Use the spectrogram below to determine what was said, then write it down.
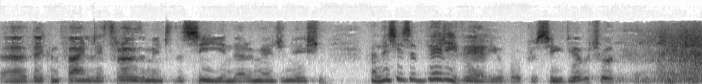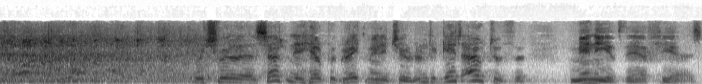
Uh, they can finally throw them into the sea in their imagination. And this is a very valuable procedure which will which will uh, certainly help a great many children to get out of uh, many of their fears.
